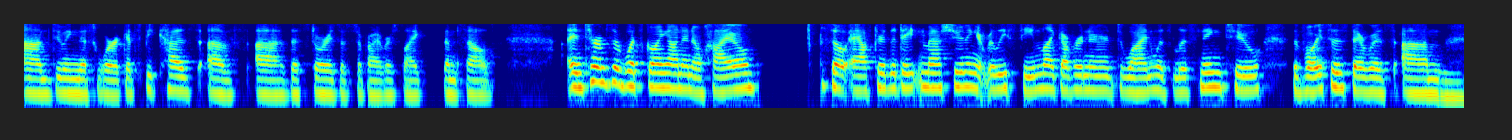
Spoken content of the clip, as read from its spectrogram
um, doing this work. It's because of uh, the stories of survivors like themselves. In terms of what's going on in Ohio, so after the Dayton mass shooting, it really seemed like Governor DeWine was listening to the voices. There was um, mm.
